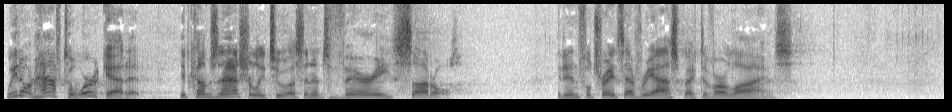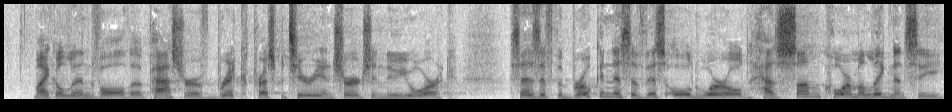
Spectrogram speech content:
We don't have to work at it, it comes naturally to us, and it's very subtle. It infiltrates every aspect of our lives. Michael Lindvall, the pastor of Brick Presbyterian Church in New York, says if the brokenness of this old world has some core malignancy,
